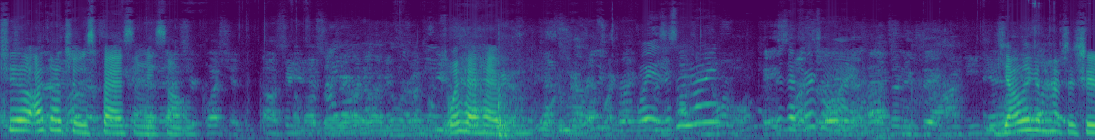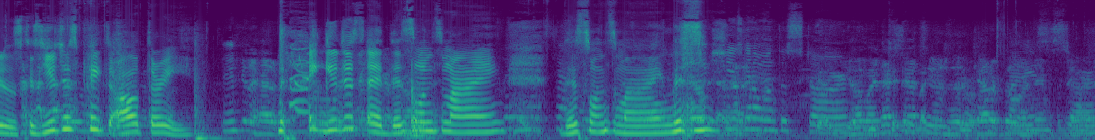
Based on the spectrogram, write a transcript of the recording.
Chill, I thought you was passing me something. Oh, so you're just What had happened? Wait, is this one mine? Is the first one mine? That's a new thing. Y'all are gonna have to choose because you just picked all three. gonna have a you just said this one's mine, this one's mine, this one. She's gonna want star. No, my next tattoo is a caterpillar named the star.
